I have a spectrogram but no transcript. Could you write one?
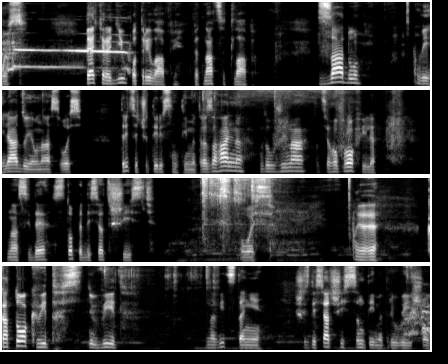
Ось. 5 рядів по 3 лапи. 15 лап. Ззаду виглядує у нас ось 34 см. Загальна довжина цього профіля у нас іде 156. Ось. Е, каток від, від на відстані 66 см вийшов.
